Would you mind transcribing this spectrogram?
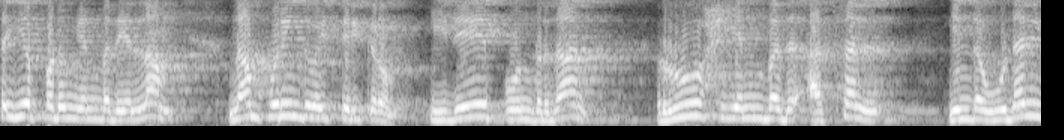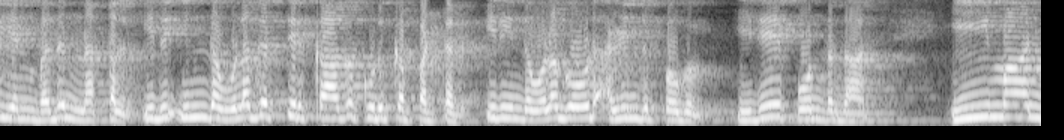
செய்யப்படும் என்பதையெல்லாம் நாம் புரிந்து வைத்திருக்கிறோம். இதே போன்றுதான் ரூஹ் என்பது அசல் இந்த உடல் என்பது நக்கல் இது இந்த உலகத்திற்காக கொடுக்கப்பட்டது. இது இந்த உலகோடு அழிந்து போகும். இதே போன்றுதான். ஈமான்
